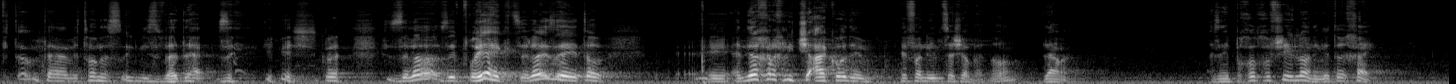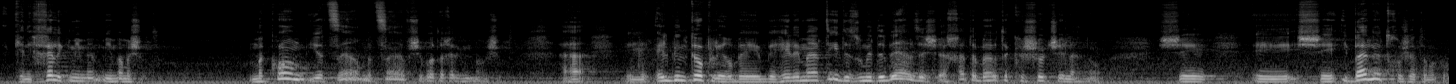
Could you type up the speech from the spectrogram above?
פתאום אתה בתור נשוי מזוודה, זה, יש כבר, זה לא, זה פרויקט, זה לא איזה, טוב, אה, אני לא יכול להחליט שעה קודם איפה אני נמצא שבת, נכון? למה? אז אני פחות חופשי? לא, אני יותר חי. כי אני חלק ממ- מממשות. מקום יוצר מצב שבו אתה חלק מממשות. אה, אלבין טופלר בהלם העתיד, אז הוא מדבר על זה שאחת הבעיות הקשות שלנו, ש- אה, שאיבדנו את תחושת המקום.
